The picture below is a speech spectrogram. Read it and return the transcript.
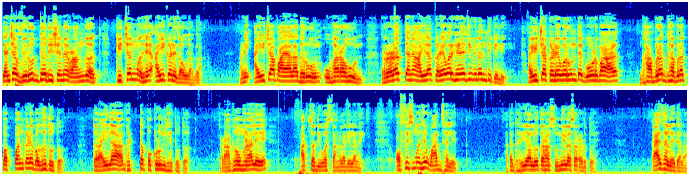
त्यांच्या विरुद्ध दिशेने रांगत किचनमध्ये आईकडे जाऊ लागला. आणि आईच्या पायाला धरून उभा राहून रडत त्याने आईला कडेवर घेण्याची विनंती केली. आईच्या कडेवरून ते गोड बाळ घाबरत घाबरत पप्पांकडे बघत होतं. तर आईला घट्ट पकडून घेत होतं. राघव म्हणाले आजचा दिवस चांगला गेला नाही. ऑफिसमध्ये वाद झालेत. आता घरी आलो तर हा सुनील असा रडतोय. काय झालंय त्याला?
